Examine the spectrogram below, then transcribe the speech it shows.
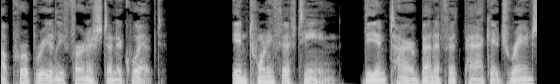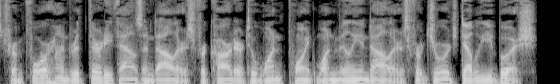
appropriately furnished and equipped. In 2015, the entire benefit package ranged from $430,000 for Carter to $1.1 million for George W. Bush.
